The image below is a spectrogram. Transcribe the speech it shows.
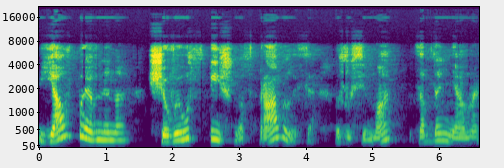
Я впевнена, що ви успішно справилися з усіма завданнями.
